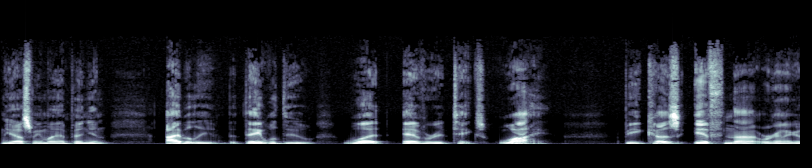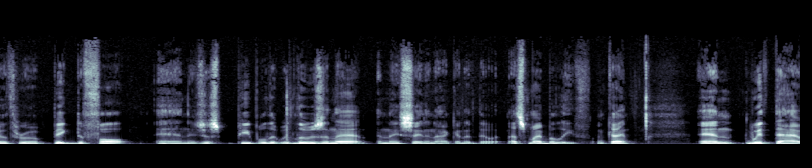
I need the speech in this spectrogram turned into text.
You ask me my opinion. I believe that they will do whatever it takes. Why? Because if not, we're going to go through a big default, and there's just people that would lose in that, and they say they're not going to do it. That's my belief. Okay. And with that,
